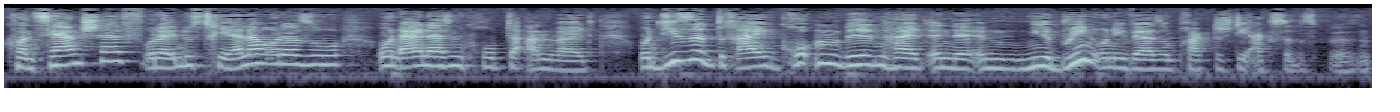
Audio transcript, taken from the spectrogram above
Konzernchef oder Industrieller oder so und einer ist ein korrupter Anwalt. Und diese drei Gruppen bilden halt in der, im Neil Breen-Universum praktisch die Achse des Bösen.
